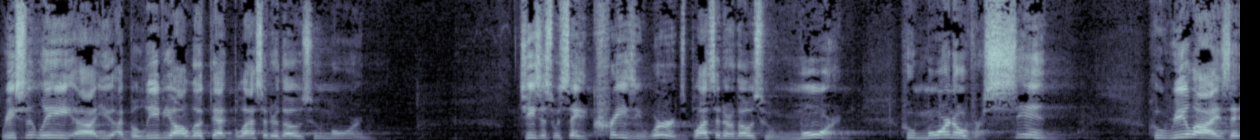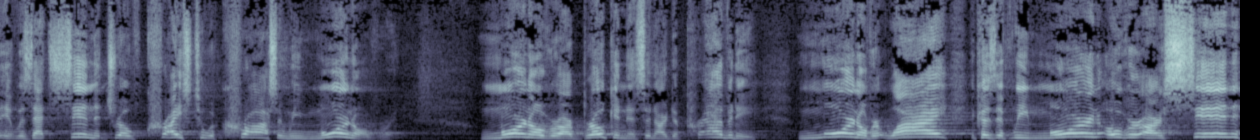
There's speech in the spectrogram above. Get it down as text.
recently, uh, you, I believe you all looked at Blessed are those who mourn. Jesus would say crazy words Blessed are those who mourn, who mourn over sin, who realize that it was that sin that drove Christ to a cross and we mourn over it. Mourn over our brokenness and our depravity mourn over it. Why? Because if we mourn over our sin,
